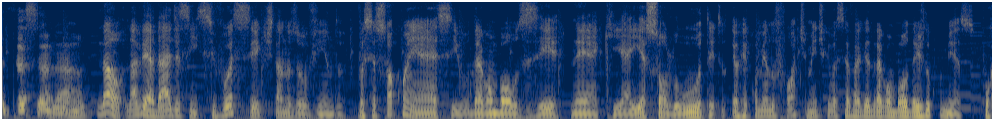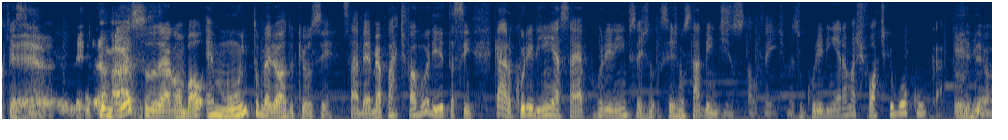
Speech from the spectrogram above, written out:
Sensacional. Não, na verdade, assim, se você que está nos ouvindo, você só conhece o Dragon Ball Z, né? Que aí é só luta e tudo, eu recomendo fortemente que você vá ler Dragon Ball desde o começo. Porque assim, é, o começo do Dragon Ball é muito melhor do que o Z, sabe? É a minha parte favorita, assim. Cara, o Kuririn, essa época, o Kuririn, vocês, vocês não sabem disso, talvez, mas o Kuririn era mais forte que o Goku, cara. Uhum. Entendeu?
